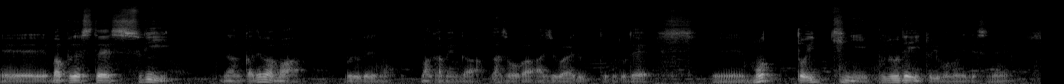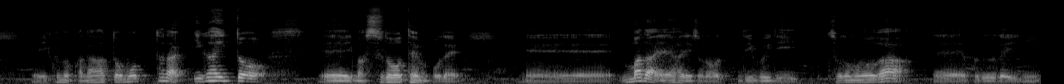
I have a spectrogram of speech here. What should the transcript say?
えーまあ、プレステ3なんかではまあブルーレイの、まあ、画面が画像が味わえるっていうことで、えー、もっと一気にブルーレイというものにですねいくのかなと思ったら意外と、えー、今スローテンポで、えー、まだやはりその DVD そのものが、えー、ブルーレイに、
